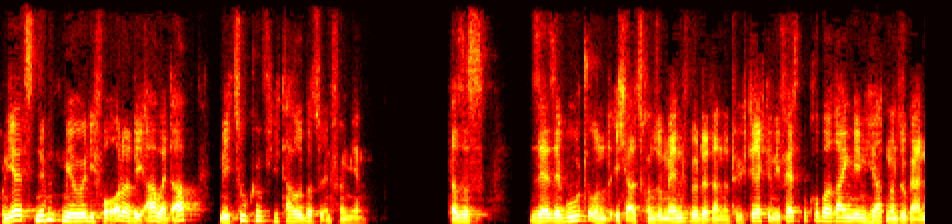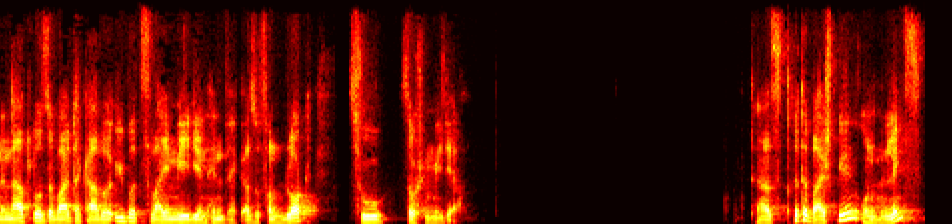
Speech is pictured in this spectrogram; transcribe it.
und jetzt nimmt mir Ready for Order die Arbeit ab, mich zukünftig darüber zu informieren. Das ist sehr, sehr gut und ich als Konsument würde dann natürlich direkt in die Facebook-Gruppe reingehen. Hier hat man sogar eine nahtlose Weitergabe über zwei Medien hinweg, also von Blog zu Social Media. Das dritte Beispiel unten links,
